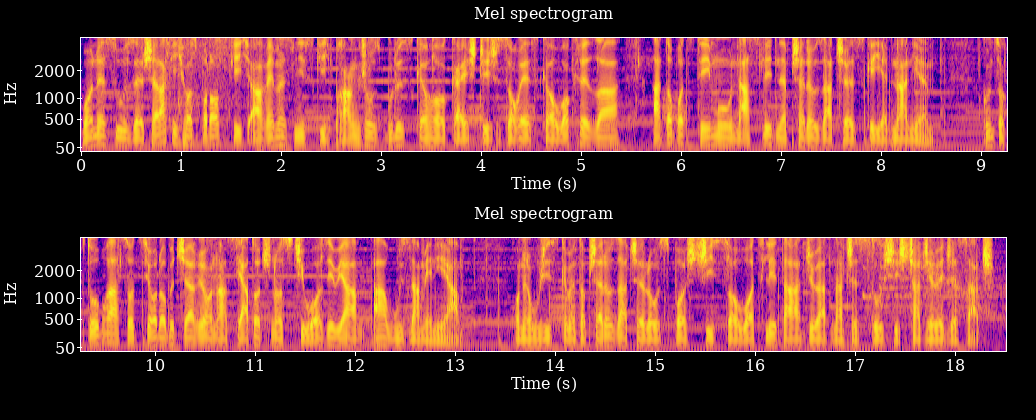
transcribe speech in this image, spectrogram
One są ze wszelakich gospodarskich a remesnickich branżów z budyskiego kaž tež zorejskiego okresa, a to pod temu nasledne předozačelskie jednanie. Kunc oktobra so cjodobyčerjo na sjatočnosti wozjewia a uznamienia. Hornjołužijskie myto předozačelo spošči so od leta 1990.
